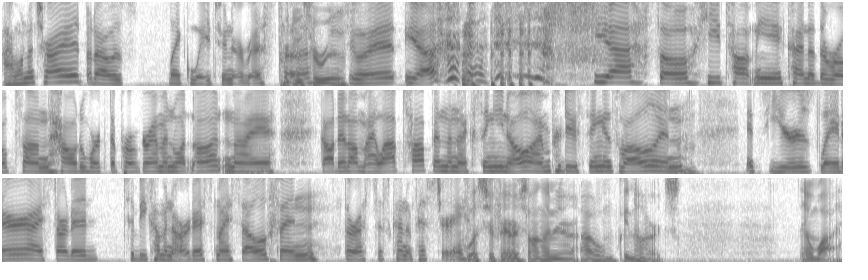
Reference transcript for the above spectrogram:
i want to try it but i was like way too nervous to Producer Riz. do it yeah yeah so he taught me kind of the ropes on how to work the program and whatnot and i got it on my laptop and the next thing you know i'm producing as well and it's years later i started to become an artist myself and the rest is kind of history What's your favorite song on your album, Queen of Hearts? And why?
